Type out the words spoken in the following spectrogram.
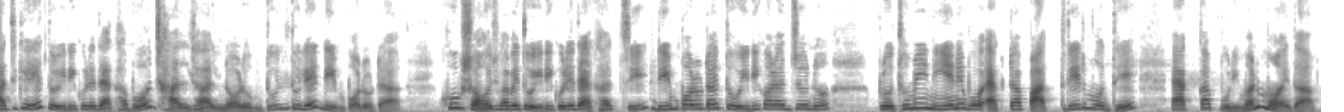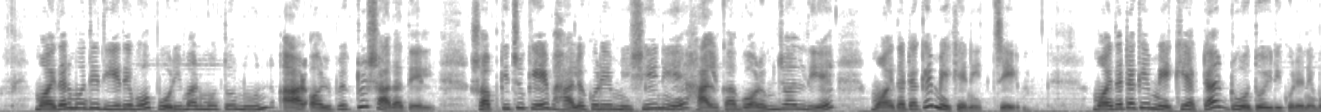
আজকে তৈরি করে দেখাবো ঝাল ঝাল নরম তুলতুলে ডিম পরোটা। খুব সহজভাবে তৈরি করে দেখাচ্ছি। ডিম পরোটা তৈরি করার জন্য প্রথমেই নিয়ে নেব একটা পাত্রের মধ্যে এক কাপ পরিমাণ ময়দা। ময়দার মধ্যে দিয়ে দেব পরিমাণ মতো নুন আর অল্প একটু সাদা তেল। সব কিছুকে ভালো করে মিশিয়ে নিয়ে হালকা গরম জল দিয়ে ময়দাটাকে মেখে নিচ্ছি। ময়দাটাকে মেখে একটা ডো তৈরি করে নেব।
